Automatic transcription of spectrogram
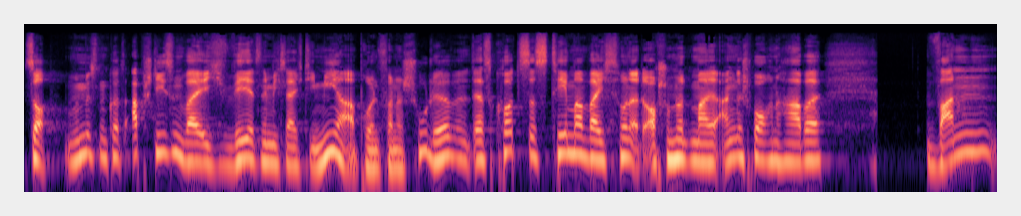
So, wir müssen kurz abschließen, weil ich will jetzt nämlich gleich die Mia abholen von der Schule. Das ist kurz das Thema, weil ich es auch schon hundertmal angesprochen habe. Wann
